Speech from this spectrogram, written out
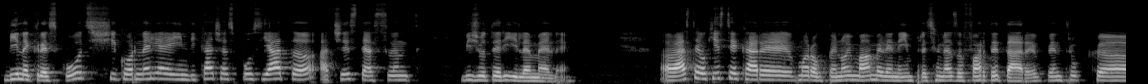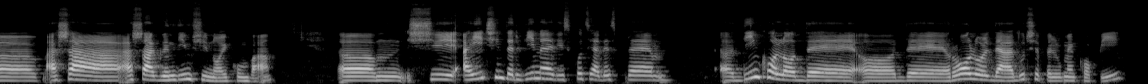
bine crescuți și Cornelia a indicat și a spus, iată, acestea sunt bijuteriile mele. Uh, asta e o chestie care, mă rog, pe noi mamele ne impresionează foarte tare, pentru că așa, așa gândim și noi cumva. Um, și aici intervine discuția despre Uh, dincolo de, uh, de rolul de a aduce pe lume copii,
